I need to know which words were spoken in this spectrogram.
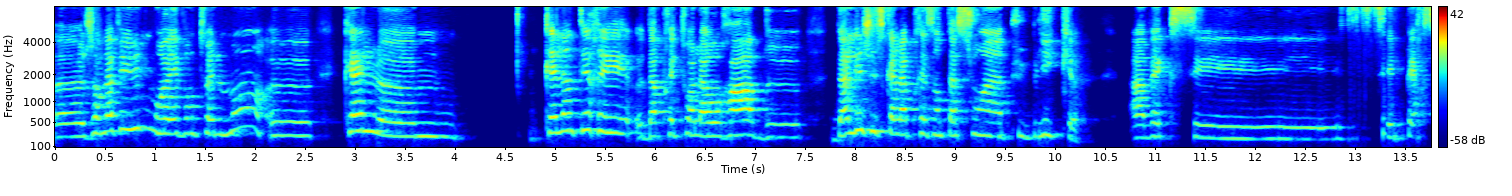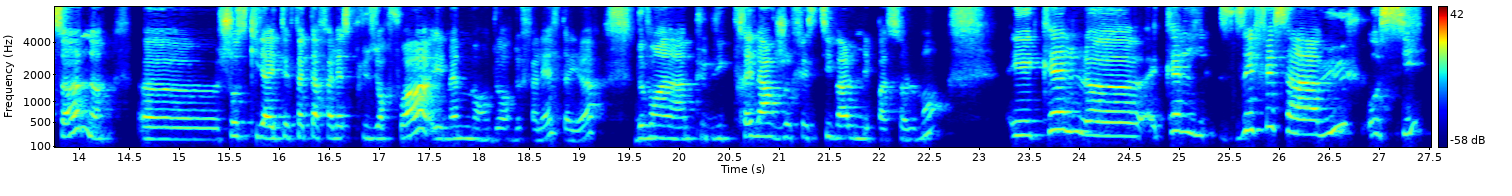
Euh, J'en avais une moi éventuellement. Euh, quel quel intérêt, d'après toi, Laura, d'aller jusqu'à la présentation à un public? Avec ces, ces personnes, euh, chose qui a été faite à Falaise plusieurs fois et même en dehors de Falaise d'ailleurs, devant un public très large au festival, mais pas seulement. Et quel, euh, quels effets ça a eu aussi,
